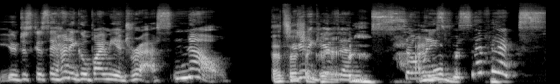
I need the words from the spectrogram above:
you're just to say, honey, go buy me a dress. No. That's you're going to give them so many specifics.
